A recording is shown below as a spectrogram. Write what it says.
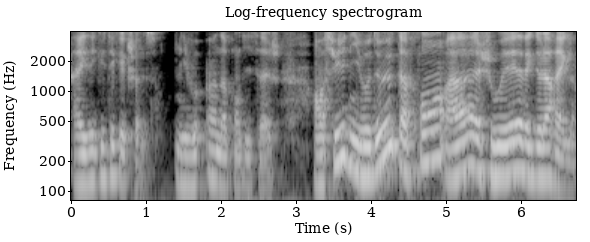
à exécuter quelque chose. Niveau 1 d'apprentissage. Ensuite, niveau 2, t'apprends à jouer avec de la règle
